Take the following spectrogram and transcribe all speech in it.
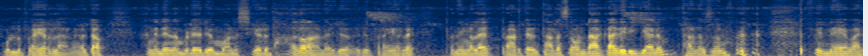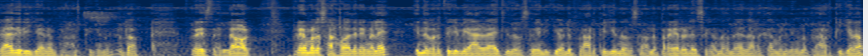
ഫുള്ള് പ്രയറിലാണ് കേട്ടോ. അങ്ങനെ നമ്മുടെ ഒരു മനസ്സിയുടെ ഭാഗമാണ് ഒരു ഒരു പ്രയർ ഇപ്പം നിങ്ങളെ പ്രാർത്ഥന തടസ്സം ഉണ്ടാക്കാതിരിക്കാനും തടസ്സം പിന്നെ വരാതിരിക്കാനും പ്രാർത്ഥിക്കണം കേട്ടോ. പ്രൈസ് അല്ലോ പ്രിയമുള്ള സഹോദരങ്ങളെ ഇന്ന് പ്രത്യേകിച്ച് വ്യാഴാഴ്ച ദിവസം എനിക്ക് വേണ്ടി പ്രാർത്ഥിക്കുന്ന ദിവസമാണ് പ്രയർ ഡേസ് നന്നായി നടക്കാൻ വേണ്ടി നിങ്ങൾ പ്രാർത്ഥിക്കണം.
